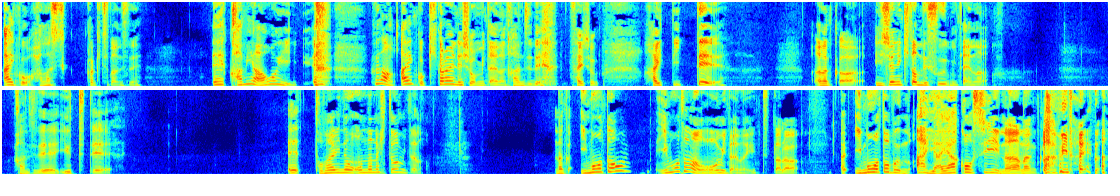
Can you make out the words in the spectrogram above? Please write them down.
愛子が話しかけてたんですね。え、髪青い。普段愛子聞かないでしょみたいな感じで 最初入っていって、あ、なんか、一緒に来たんです、みたいな。感じで言ってて、え、隣の女の人みたいな。なんか、妹？妹なの？みたいな言ってたら、妹分の、あ、ややこしいな、なんか、みたいな、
